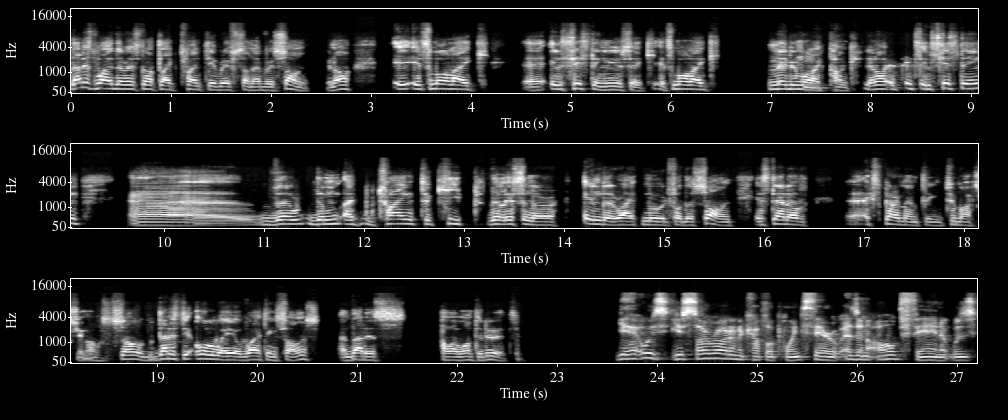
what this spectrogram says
that is why there is not like 20 riffs on every song. You know, it's more like uh, insisting music. It's more like maybe more mm. like punk. You know, it's insisting. Uh, the the uh, trying to keep the listener in the right mood for the song instead of uh, experimenting too much. You know, so that is the old way of writing songs, and that is how I want to do it. Yeah, it was. You're so right on a couple of points there. As an old fan, it was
